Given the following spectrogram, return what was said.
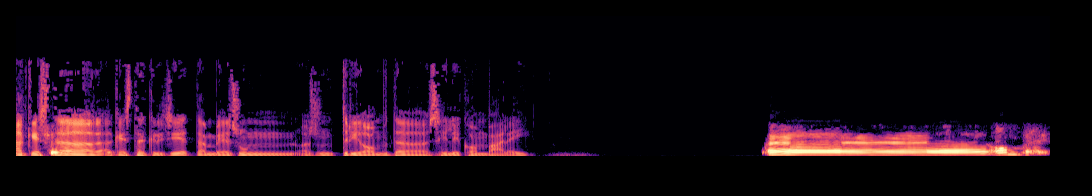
aquesta, sí. aquesta crisi també és un, és un triomf de Silicon Valley? Eh, hombre,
